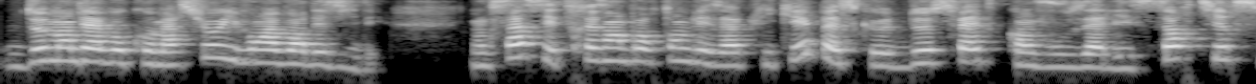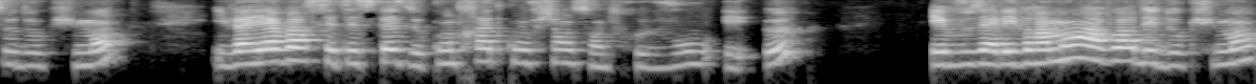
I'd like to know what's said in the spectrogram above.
Demandez à vos commerciaux, ils vont avoir des idées. Donc ça, c'est très important de les appliquer parce que de ce fait, quand vous allez sortir ce document, il va y avoir cette espèce de contrat de confiance entre vous et eux. Et vous allez vraiment avoir des documents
